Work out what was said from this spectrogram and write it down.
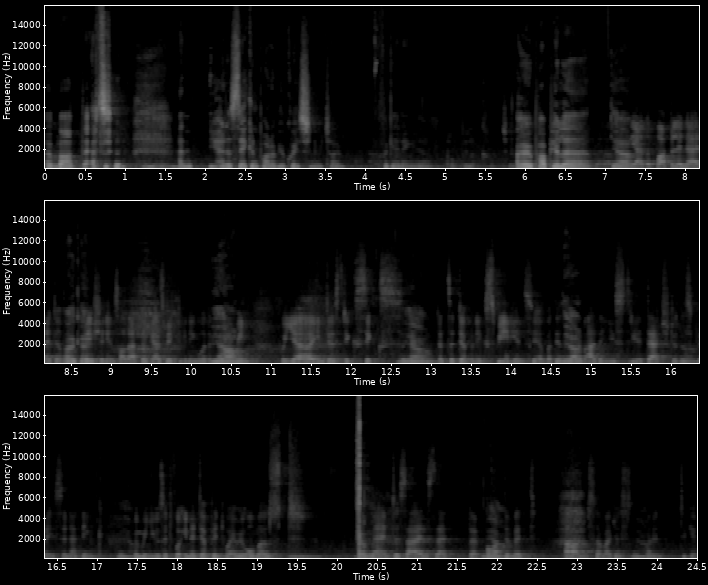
about that. and you had a second part of your question, which I'm forgetting. Yeah. Popular culture. Oh, popular. Yeah. Yeah, the popular narrative of Okay. oppression in South Africa as we're dealing with it Yeah. now. I mean, we're here in District 6, Yeah. and it's a different experience here, but there's a lot of other history attached to this Yeah. place. And I think yeah. when we use it for in a different way, we almost romanticize that, that part Yeah. of it. Um, so I just Yeah. wanted to give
